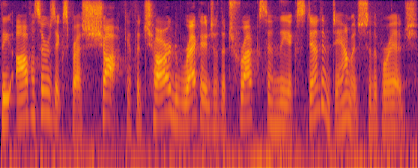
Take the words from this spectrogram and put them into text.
The officers expressed shock at the charred wreckage of the trucks and the extent of damage to the bridge.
